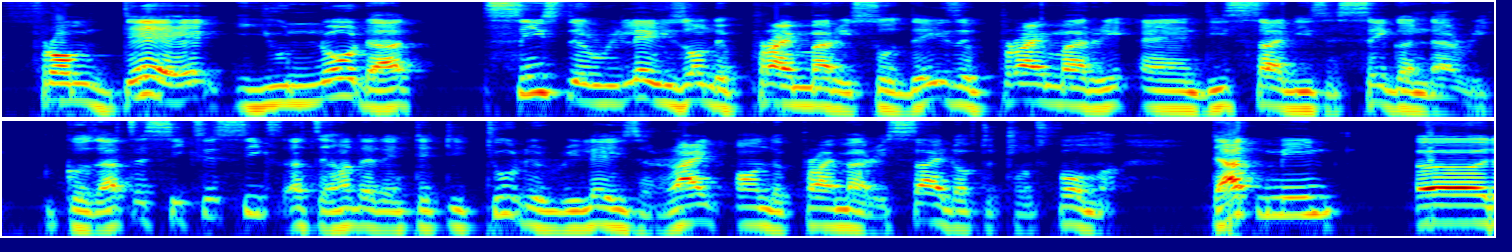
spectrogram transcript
from there, you know that since the relay is on the primary, so there is a primary and this side is a secondary. Because at a 66, at 132, the relay is right on the primary side of the transformer. That means uh,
